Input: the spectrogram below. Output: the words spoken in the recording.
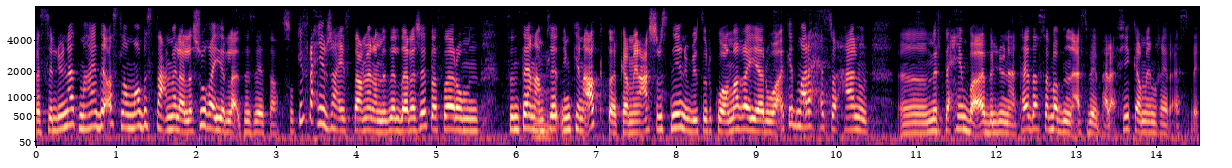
بس ال lunettes ما هيدي أصلا ما بستعملها. لشو غير قزازاتها؟ so كيف رح يرجع يستعملها؟ مازال درجاتها صاروا من سنتين عم ثلاث يمكن أكثر كمان 10 سنين بيتركوها ما غيروها. أكيد ما رح يحسوا حالهم آه، مرتاحين بقى بال lunettes هذا سبب من الأسباب. هلا في كمان غير أسباب.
